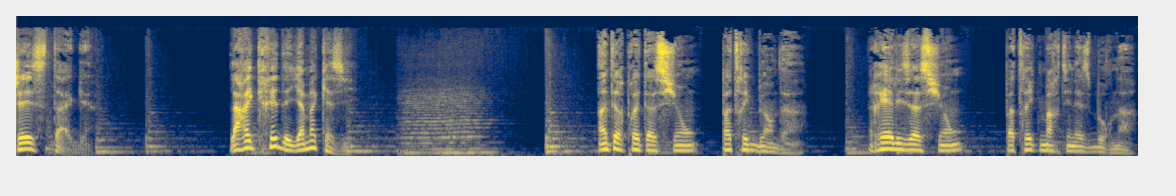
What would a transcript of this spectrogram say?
Chase Tag. La récré des Yamakasi. Interprétation Patrick Blandin. Réalisation Patrick Martinez-Bourna.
